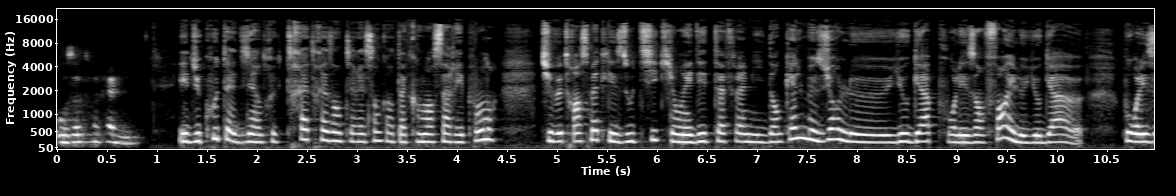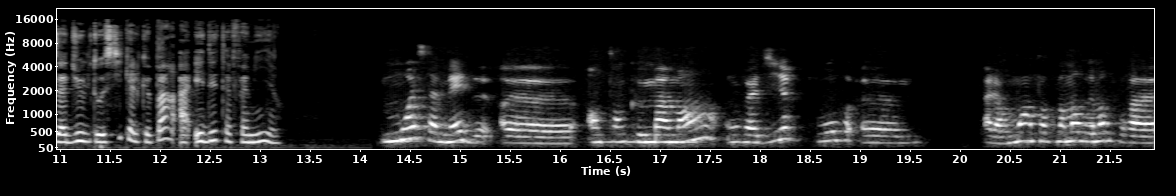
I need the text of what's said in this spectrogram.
aux autres familles. Et du coup, tu as dit un truc très très intéressant quand tu as commencé à répondre. Tu veux transmettre les outils qui ont aidé ta famille. Dans quelle mesure le yoga pour les enfants et le yoga euh, pour les adultes aussi, quelque part, a aidé ta famille? Moi, ça m'aide euh, en tant que maman, on va dire, pour... Euh, alors moi, en tant que maman, vraiment pour euh,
